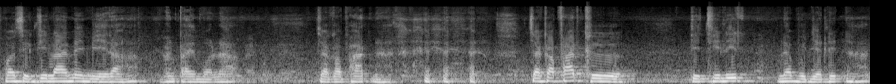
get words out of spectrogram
เพราะสิ่งที่ร้ายไม่มีแล้วฮะมันไปหมดแล้วไปหมดแล้วจักรพรรดินะจักรพรรดิคืออิทธิฤทธิ์และบุญญาฤทธิ์นะฮะ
